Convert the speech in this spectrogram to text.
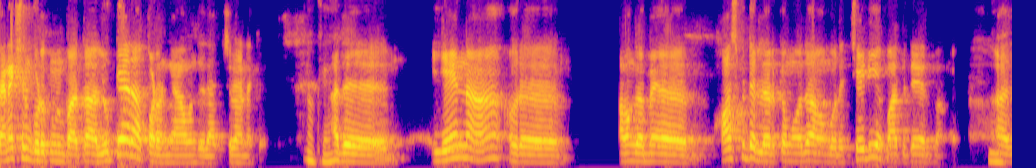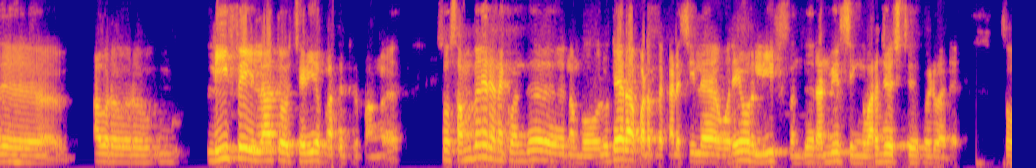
கனெக்ஷன் கொடுக்கணும்னு பார்த்தா லுட்டேரா படம் ஞாபகம் வந்தது ஆக்சுவலா எனக்கு. அது ஏன்னா ஒரு அவங்க ஹாஸ்பிட்டல்ல இருக்கும் போது அவங்க ஒரு செடியை பார்த்துட்டே இருப்பாங்க. அது அவர் ஒரு லீஃபே இல்லாத ஒரு செடியை பார்த்துட்டு இருப்பாங்க. ஸோ சம்வேர் எனக்கு வந்து நம்ம லுட்டேரா படத்துல கடைசியில ஒரே ஒரு லீஃப் வந்து ரன்வீர் சிங் வரைஞ்சு வச்சுட்டு போயிடுவாரு. ஸோ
